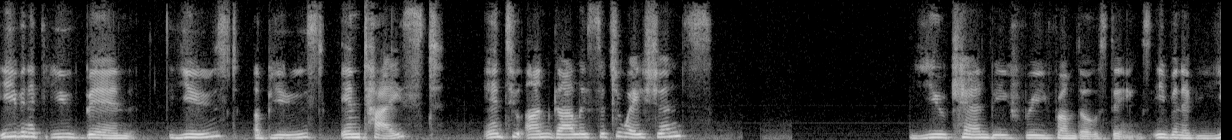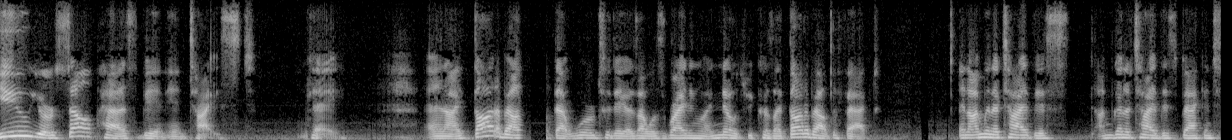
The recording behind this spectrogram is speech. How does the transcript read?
even if you've been used, abused, enticed into ungodly situations, you can be free from those things, even if you yourself has been enticed. Okay. And I thought about that word today as I was writing my notes because I thought about the fact, and I'm going to tie this, I'm going to tie this back into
